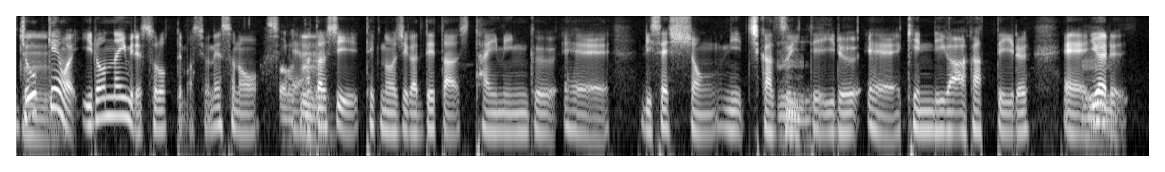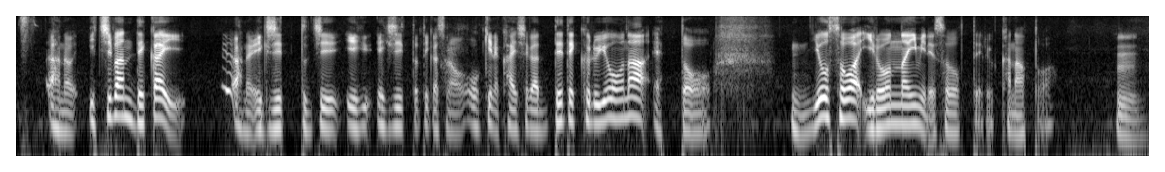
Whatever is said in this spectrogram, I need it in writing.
条件はいろんな意味で揃ってますよね、その、えー、新しいテクノロジーが出たタイミング、えー、リセッションに近づいている、うん、えー、金利が上がっている、えー、いわゆる、あの一番でかいあのエグジットエグジットっていうかその大きな会社が出てくるような、えっとうん、要素はいろんな意味で揃ってるかなとは。うん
